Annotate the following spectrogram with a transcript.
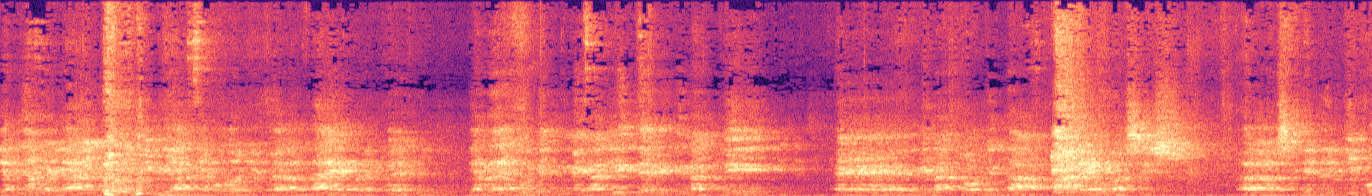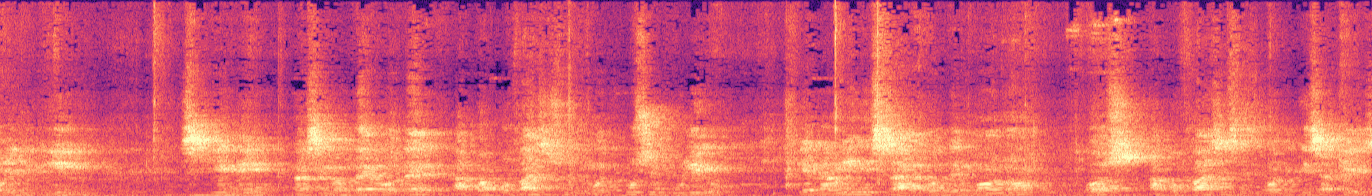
για μια μεγάλη χρονική διάρκεια από εδώ και πέρα, θα έπρεπε για να έχουν και τη μεγαλύτερη δυνατή ε, δυνατότητα παρέμβασης ε, στην κεντρική πολιτική σκηνή να συνοδεύονται από αποφάσεις του Δημοτικού Συμβουλίου και να μην εισάγονται μόνο ως αποφάσεις της Δημοτικής Αρχής.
